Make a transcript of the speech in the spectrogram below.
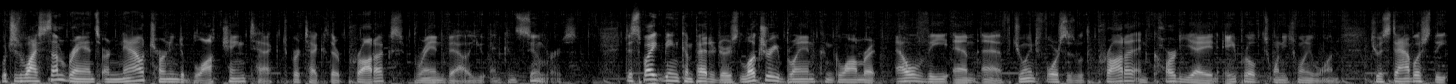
which is why some brands are now turning to blockchain tech to protect their products, brand value, and consumers. Despite being competitors, luxury brand conglomerate LVMF joined forces with Prada and Cartier in April of 2021 to establish the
